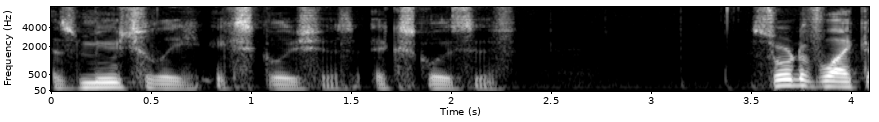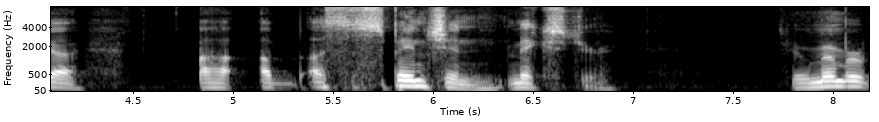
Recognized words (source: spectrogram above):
as mutually exclusive. Sort of like a, a, a, a suspension mixture. If you remember,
